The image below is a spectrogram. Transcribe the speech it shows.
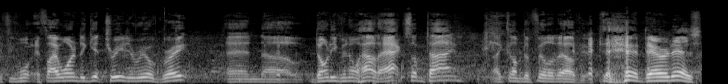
if you want, if I wanted to get treated real great and uh, don't even know how to act sometime, I come to Philadelphia. there it is,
